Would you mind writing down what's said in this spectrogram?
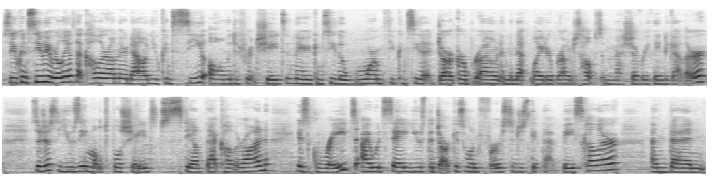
so you can see we really have that color on there now and you can see all the different shades in there. You can see the warmth, you can see that darker brown and then that lighter brown just helps mesh everything together. So just using multiple shades to stamp that color on is great. I would say use the darkest one first to just get that base color and then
